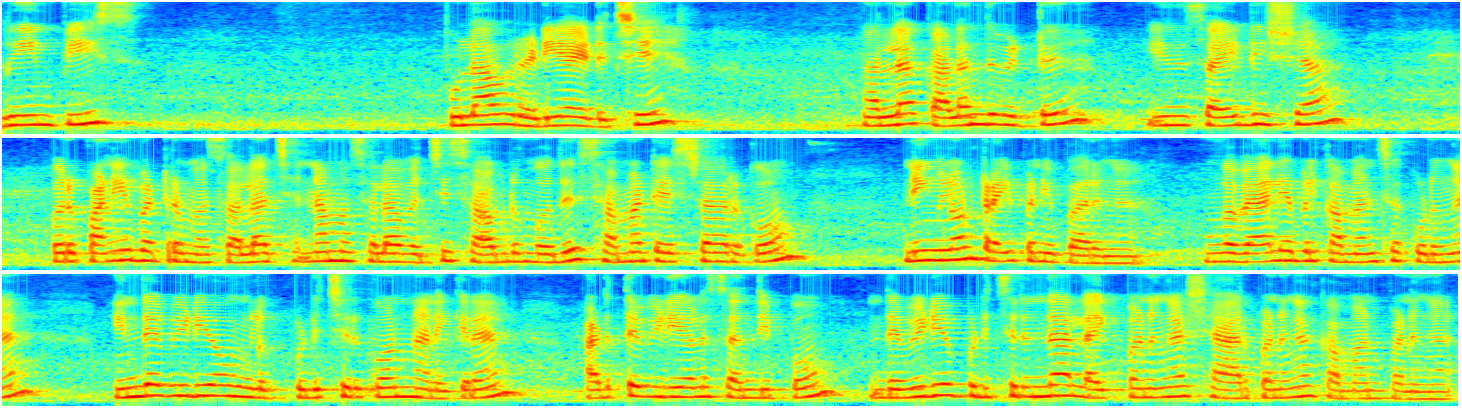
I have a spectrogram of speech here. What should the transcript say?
க்ரீன் பீஸ் புலாவ் ரெடி ஆகிடுச்சு நல்லா கலந்து விட்டு இது சைட் டிஷ்ஷாக ஒரு பன்னீர் பட்டர் மசாலா சின்ன மசாலா வச்சு சாப்பிடும்போது செம்ம டேஸ்ட்டாக இருக்கும். நீங்களும் ட்ரை பண்ணி பாருங்கள் உங்கள் வேல்யூபிள் கமெண்ட்ஸை கொடுங்க. இந்த வீடியோ உங்களுக்கு பிடிச்சிருக்கோன்னு நினைக்கிறேன். அடுத்த வீடியோவில் சந்திப்போம். இந்த வீடியோ பிடிச்சிருந்தா லைக் பண்ணுங்கள் ஷேர் பண்ணுங்கள் கமெண்ட் பண்ணுங்கள்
